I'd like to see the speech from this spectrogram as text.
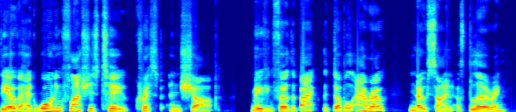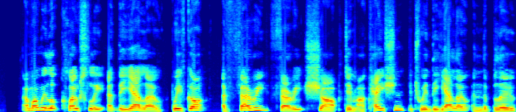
The overhead warning flashes too, crisp and sharp. Moving further back, the double arrow, no sign of blurring. And when we look closely at the yellow, we've got a very, very sharp demarcation between the yellow and the blue,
